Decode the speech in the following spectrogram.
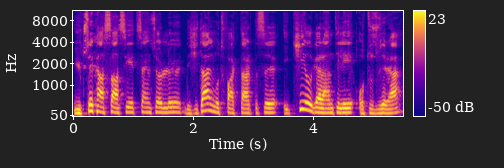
Yüksek hassasiyet sensörlü dijital mutfak tartısı 2 yıl garantili 30 lira.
